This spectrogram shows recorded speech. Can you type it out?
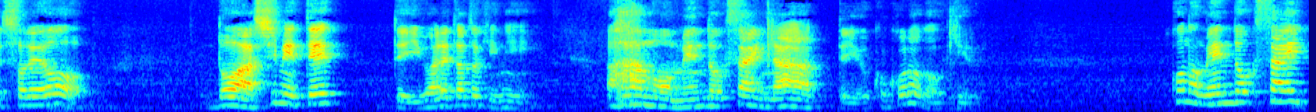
それを「ドア閉めて」って言われた時にああもう面倒くさいなっていう心が起きるこの面倒くさいっ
